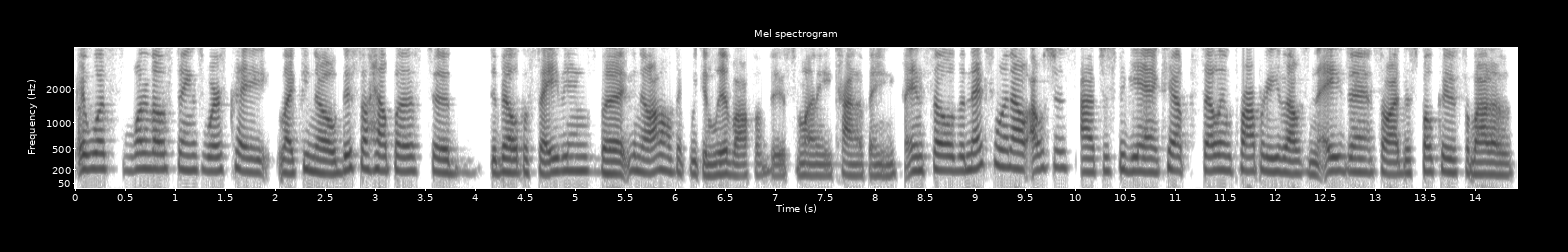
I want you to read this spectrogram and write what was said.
It uh-huh. was one of those things where it's okay, like, you know, this will help us to develop a savings, but you know, I don't think we can live off of this money kind of thing. And so the next one, I, I was just, I just began, kept selling properties. I was an agent. So I just focused a lot of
